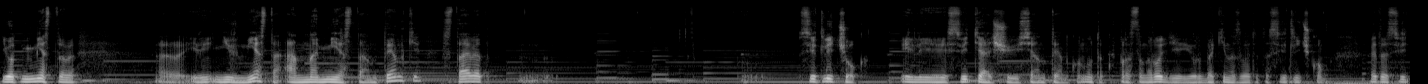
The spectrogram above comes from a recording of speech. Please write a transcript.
И вот вместо Э, или не вместо, а на место антенки ставят светлячок или светящуюся антенку. Ну, так в простонародье рыбаки называют это светлячком. Это свет-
